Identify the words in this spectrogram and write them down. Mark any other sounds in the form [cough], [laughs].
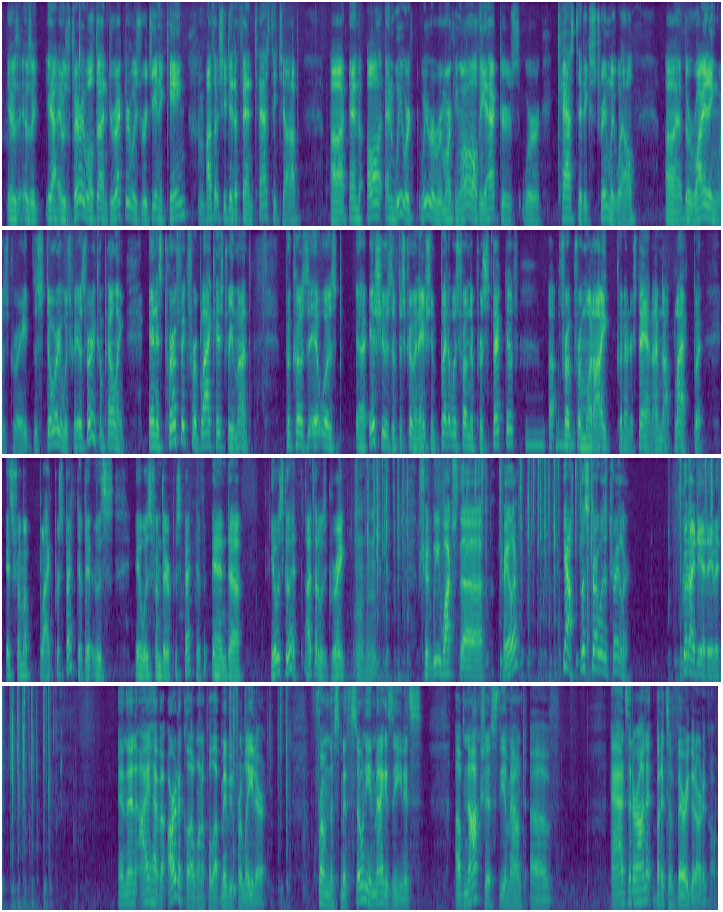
It was it was a yeah, it was very well done. Director was Regina King. I thought she did a fantastic job. Uh, and all and we were we were remarking all the actors were casted extremely well. Uh, the writing was great. The story was great. It was very compelling, and it's perfect for Black History Month because it was uh, issues of discrimination, but it was from the perspective uh, from from what I could understand. I'm not black, but it's from a black perspective. It was it was from their perspective, and uh, it was good. I thought it was great. Mm-hmm. Should we watch the trailer? Yeah, let's start with a trailer. Good idea, David. And then I have an article I want to pull up, maybe for later, from the Smithsonian Magazine. It's obnoxious the amount of ads that are on it, but it's a very good article.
